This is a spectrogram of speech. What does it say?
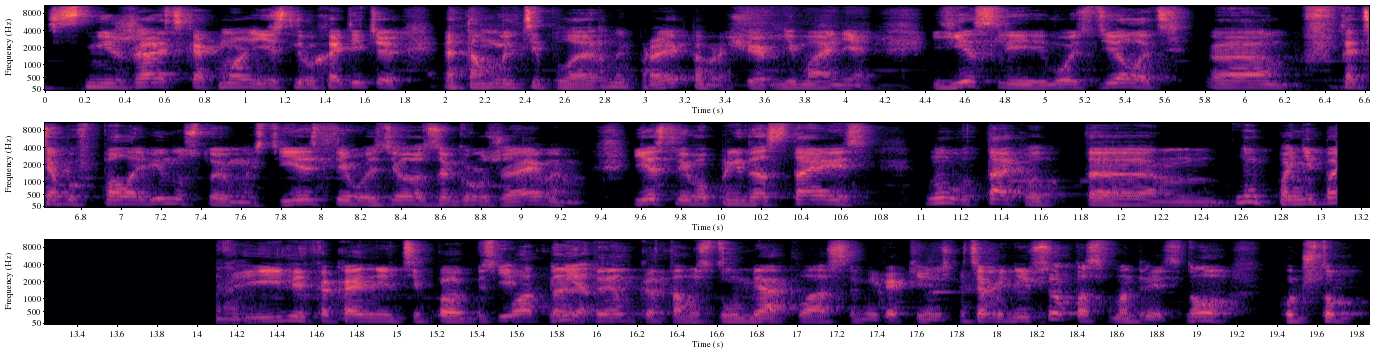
снижать как можно, если вы хотите, это мультиплеерный проект, обращаю внимание, если его сделать э, хотя бы в половину стоимости, если его сделать загружаемым, если его предоставить, ну, вот так вот, э, ну, по небо- Или какая-нибудь, типа, бесплатная демка там с двумя классами какими-нибудь. Хотя бы не все посмотреть, но вот чтобы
